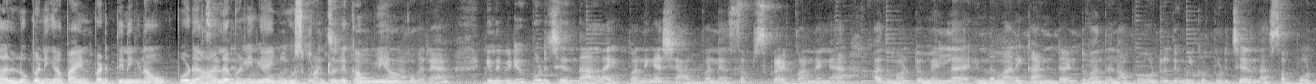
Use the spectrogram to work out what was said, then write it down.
கல்லுப்பை நீங்கள் பயன்படுத்தினீங்கன்னா உப்போட அளவு நீங்கள் யூஸ் பண்ணுறது கம்மியாகும். வரேன் இந்த வீடியோ பிடிச்சிருந்தா லைக் பண்ணுங்கள் ஷேர் பண்ணுங்கள் சப்ஸ்கிரைப் பண்ணுங்கள் அது மட்டும் இல்லை இந்த மாதிரி கண்டென்ட் வந்து நான் போடுறது உங்களுக்கு பிடிச்சிருந்தா சப்போர்ட்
